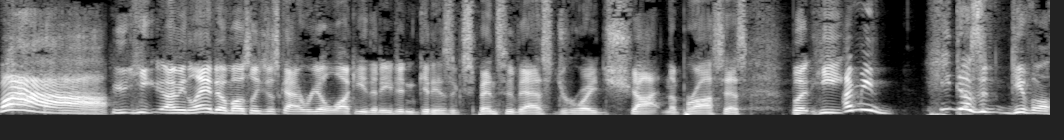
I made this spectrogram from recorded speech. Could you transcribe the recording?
ah! He, I mean, Lando mostly just got real lucky that he didn't get his expensive ass droid shot in the process. But he, I mean, he doesn't give a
